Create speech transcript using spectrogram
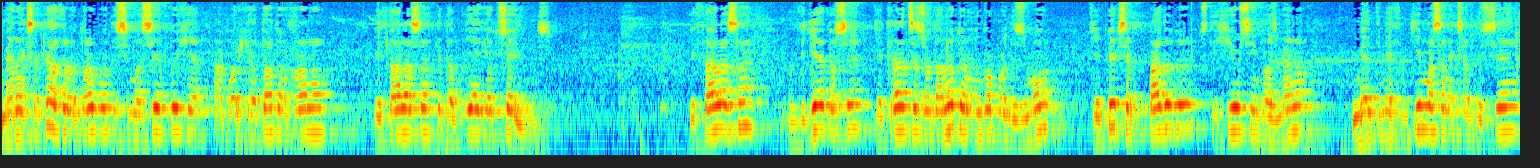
με έναν ξεκάθαρο τρόπο τη σημασία που είχε από αρχαιοτάτων χρόνων η θάλασσα και τα πλοία για τους Έλληνες. Η θάλασσα διέδωσε και κράτησε ζωντανό τον ελληνικό πολιτισμό και υπήρξε πάντοτε στοιχείο συμφασμένο με την εθνική μας ανεξαρτησία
